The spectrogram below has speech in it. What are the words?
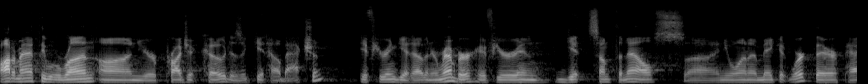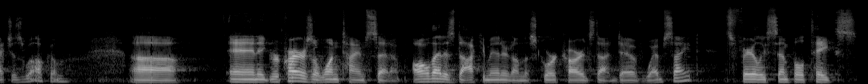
automatically will run on your project code as a GitHub action if you're in GitHub. And remember, if you're in Git something else uh, and you want to make it work there, patch is welcome. Uh, and it requires a one-time setup. All that is documented on the scorecards.dev website. It's fairly simple, takes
